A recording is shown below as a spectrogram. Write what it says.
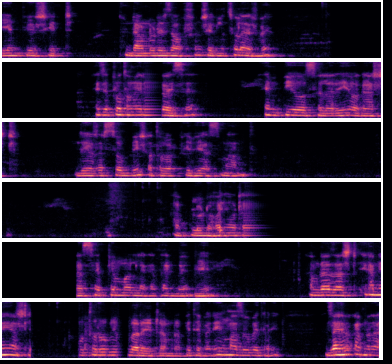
এনপিও শিট ডাউনলোডের যে অপশন সেগুলো চলে আসবে। এই যে প্রথমে রয়েছে এমপিও স্যালারি অগাস্ট দুই হাজার চব্বিশ অথবা প্রিভিয়াস মান্থ আপলোড হয়নি, ওটা সেপ্টেম্বর লেখা থাকবে। আমরা জাস্ট এখানেই আসলে, গত রবিবারে এটা আমরা পেতে পারি মাঝেও পেতে পারি। যাই হোক, আপনারা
